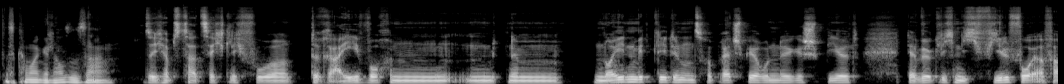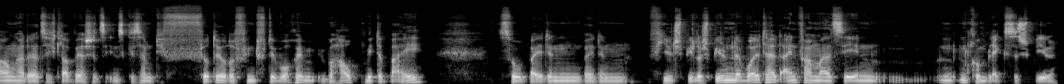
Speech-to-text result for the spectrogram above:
das kann man genauso sagen. Also ich habe es tatsächlich vor drei Wochen mit einem neuen Mitglied in unserer Brettspielrunde gespielt, der wirklich nicht viel Vorerfahrung hatte. Also ich glaube, er ist jetzt insgesamt die vierte oder fünfte Woche überhaupt mit dabei. So bei den, bei den Vielspielerspielen. Und er wollte halt einfach mal sehen, ein, ein komplexes Spiel.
